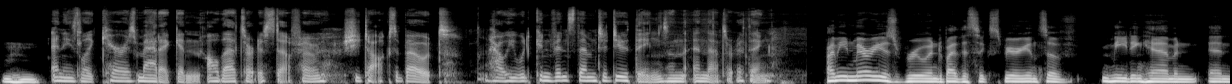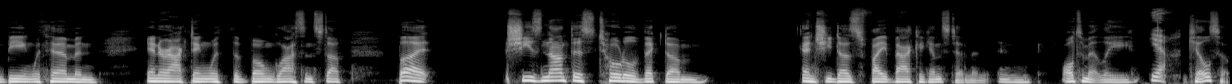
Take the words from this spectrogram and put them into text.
hmm and he's like charismatic and all that sort of stuff. How she talks about how he would convince them to do things and, and that sort of thing. I mean, Mary is ruined by this experience of meeting him and, and being with him and interacting with the bone glass and stuff. But she's not this total victim and she does fight back against him and, and ultimately Yeah. kills him.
